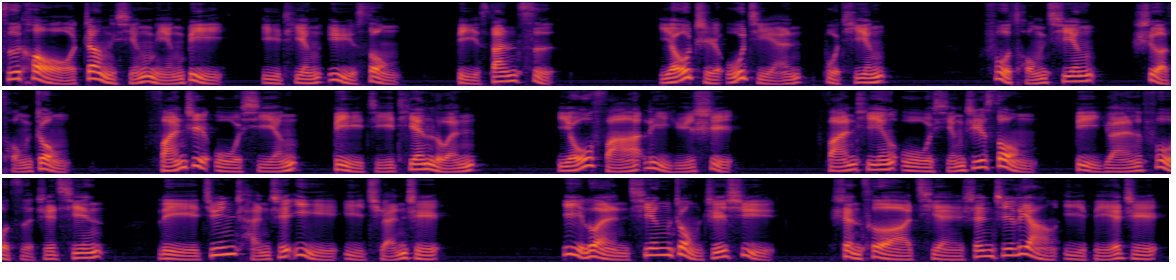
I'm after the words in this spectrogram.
司寇正行冥币，以听欲诵，必三次。有旨无减，不听。复从轻，射从重。凡至五行，必及天伦。有法立于世。凡听五行之颂，必圆父子之亲，理君臣之义以全之。议论轻重之序，慎测浅深之量以别之。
